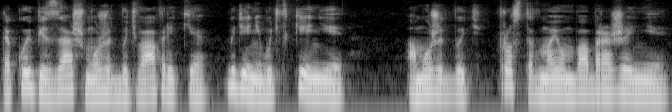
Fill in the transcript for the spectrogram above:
Такой пейзаж может быть в Африке, где-нибудь в Кении, а может быть, просто в моем воображении.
